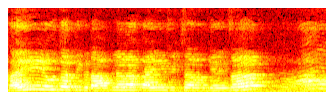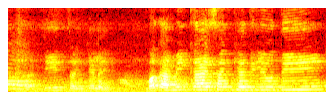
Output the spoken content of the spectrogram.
काही येऊ द्या तिकडं. आपल्याला काही विचारात घ्यायचं तीन संख्येला बघा मी काय संख्या दिली होती?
